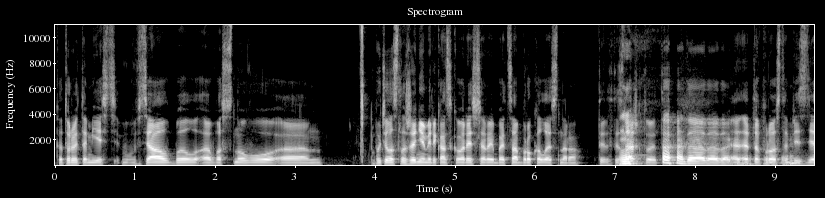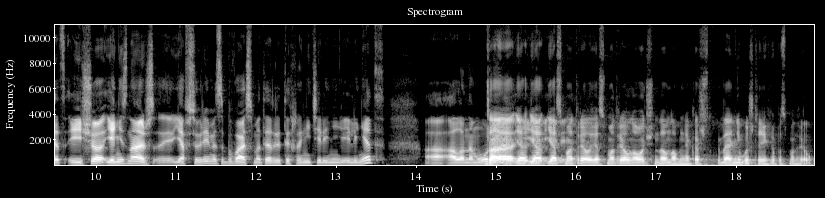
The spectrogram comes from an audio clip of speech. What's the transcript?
который там есть, взял, был э, в основу э, по телосложению американского рестлера и бойца Брока Леснера. Ты, ты знаешь, кто это? Да, да, да. Это просто пиздец. И еще, я не знаю, я все время забываю, смотрел ли ты «Хранители» или нет, Алана Мура. Да, я, и, я, или... я смотрел, я смотрел, но очень давно. Мне кажется, когда они вышли, я их и посмотрел.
